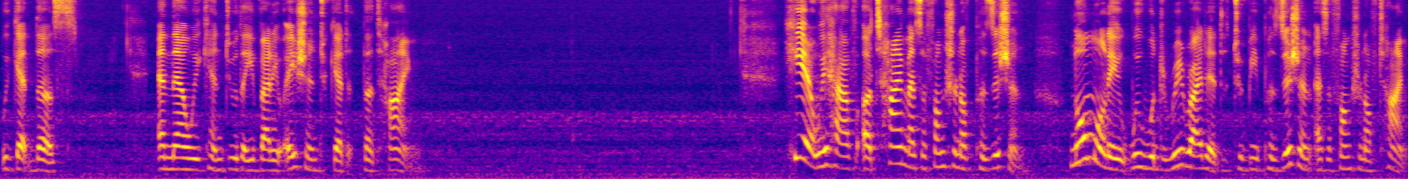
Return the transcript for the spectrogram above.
we get this. And then we can do the evaluation to get the time. Here we have a time as a function of position. Normally, we would rewrite it to be position as a function of time.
